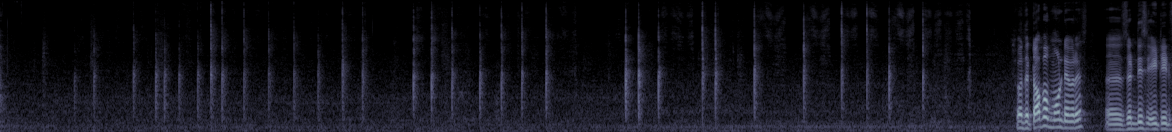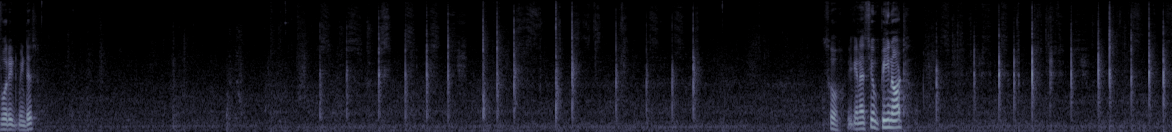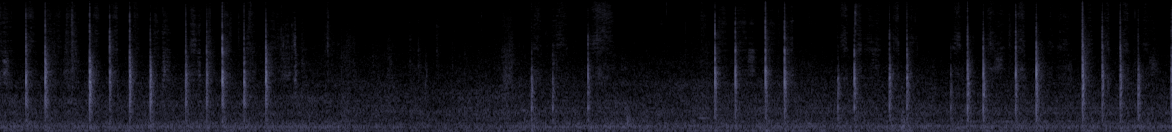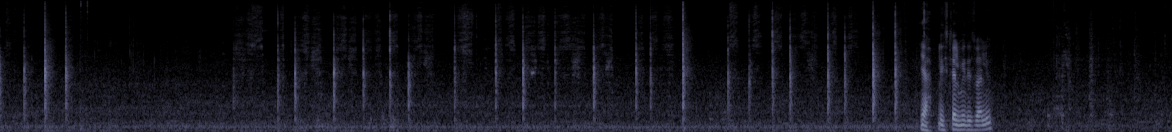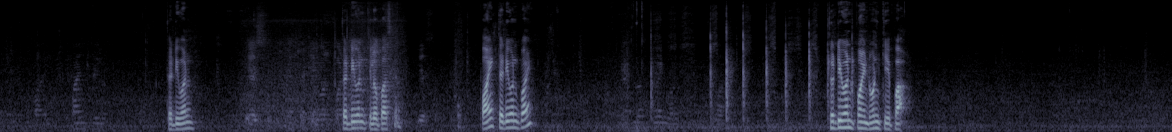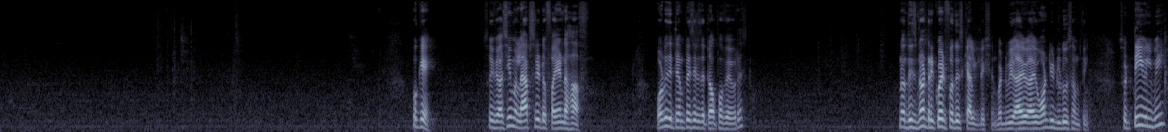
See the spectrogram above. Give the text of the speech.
so at the top of Mount Everest uh, Z is 8848 meters. So, you can assume P naught tell me this value. Thirty-one. Yes. Thirty-one kilopascal. Yes. Point thirty-one point. 31.1 kPa. Okay. So, if you assume a lapse rate of 5.5, what will be the temperature at the top of Everest? No this is not required for this calculation but we I, I want you to do something. So T will be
